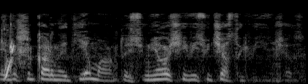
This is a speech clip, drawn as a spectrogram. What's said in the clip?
Это шикарная тема, то есть у меня вообще весь участок виден сейчас.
